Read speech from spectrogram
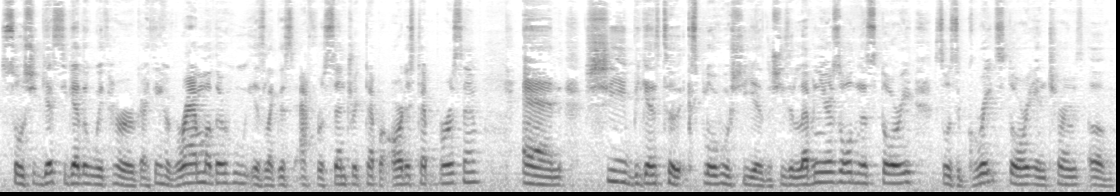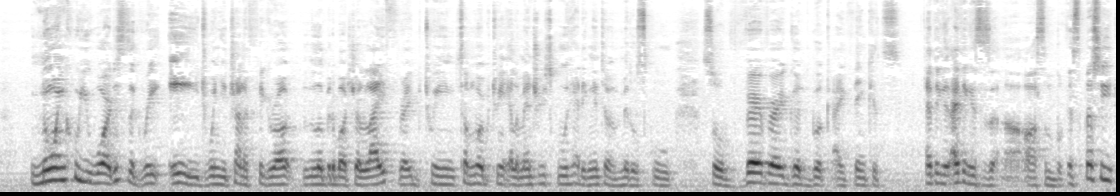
So she gets together with her, I think her grandmother, who is like this Afrocentric type of artist type of person and she begins to explore who she is. And she's 11 years old in the story, so it's a great story in terms of knowing who you are. This is a great age when you're trying to figure out a little bit about your life, right? Between somewhere between elementary school heading into middle school. So very, very good book. I think it's I think I think this is an awesome book, especially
